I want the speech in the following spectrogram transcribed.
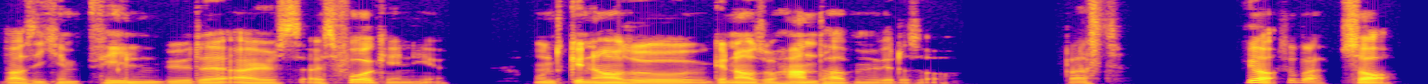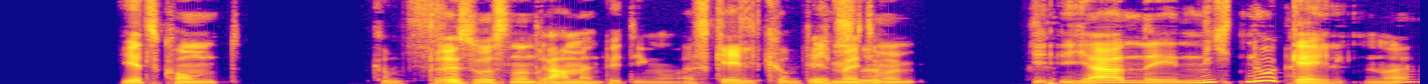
was ich empfehlen würde als, als Vorgehen hier. Und genauso, genauso handhaben wir das auch. Passt. Ja, super. So, jetzt kommt Kommt's. Ressourcen und Rahmenbedingungen. Das Geld kommt jetzt. Ich möchte ne? mal, ja, nee, nicht nur Geld. Ne?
